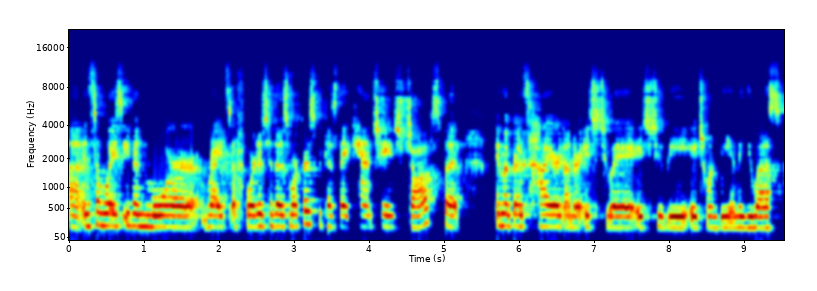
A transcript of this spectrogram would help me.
Uh, in some ways, even more rights afforded to those workers because they can change jobs. But immigrants hired under H 2A, H 2B, H 1B in the US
